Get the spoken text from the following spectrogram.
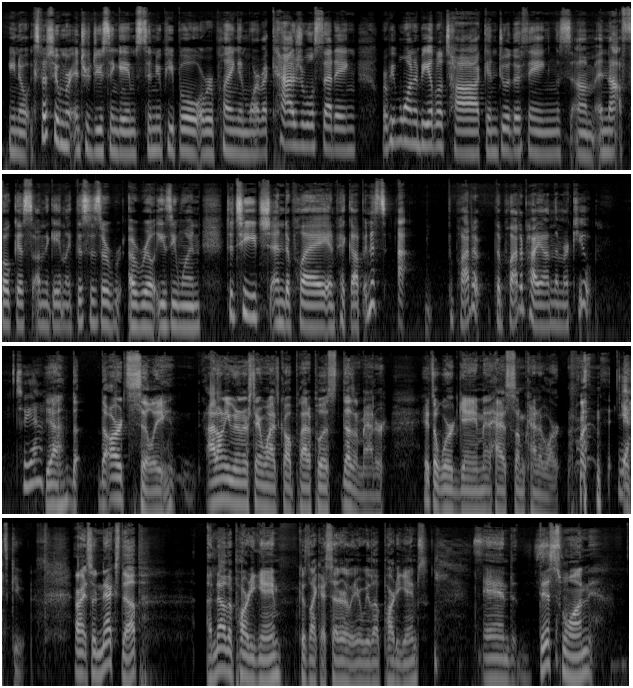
you know, especially when we're introducing games to new people or we're playing in more of a casual setting where people want to be able to talk and do other things um, and not focus on the game. Like this is a, a real easy one to teach and to play and pick up. And it's uh, the platy- the platypi on them are cute. So yeah. Yeah. The, the art's silly. I don't even understand why it's called platypus. Doesn't matter. It's a word game. It has some kind of art. yeah. It's cute. All right. So next up, another party game. Because like I said earlier, we love party games and this one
